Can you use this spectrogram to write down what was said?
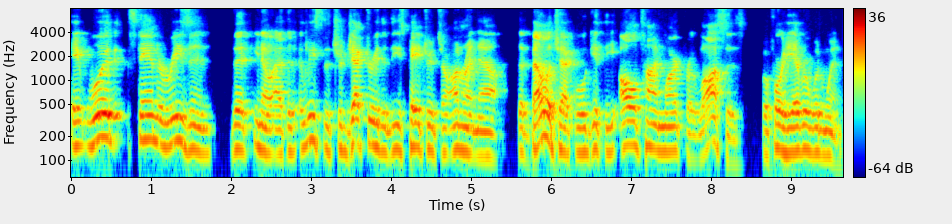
it would stand to reason that you know at the, at least the trajectory that these Patriots are on right now, that Belichick will get the all-time mark for losses before he ever would win.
